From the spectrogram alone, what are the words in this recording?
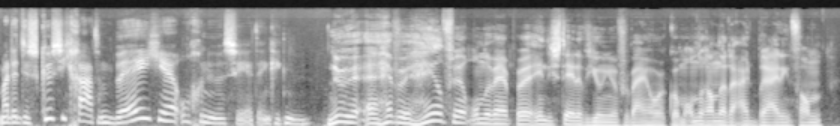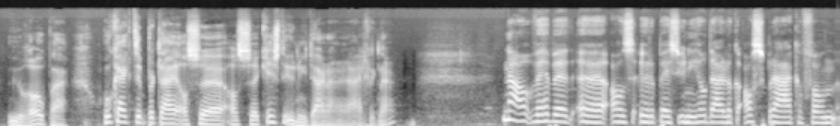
maar de discussie gaat een beetje ongenuanceerd, denk ik nu. Nu uh, hebben we heel veel onderwerpen in die State of the Union voorbij horen komen. Onder andere de uitbreiding van Europa. Hoe kijkt de partij als, uh, als ChristenUnie daar eigenlijk naar? Nou, we hebben uh, als Europese Unie heel duidelijke afspraken van uh,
